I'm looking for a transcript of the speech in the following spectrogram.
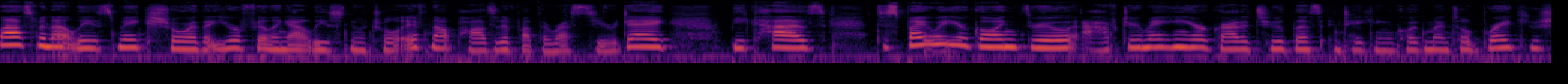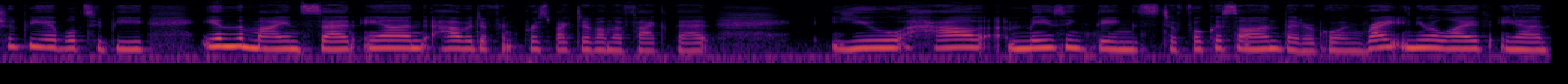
last but not least, make sure that you're feeling at least neutral, if not positive, about the rest of your day. Because despite what you're going through, after making your gratitude list and taking a quick mental break, you should be able to be in the mindset and have a different perspective on the fact that you have amazing things to focus on that are going right in your life. And,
